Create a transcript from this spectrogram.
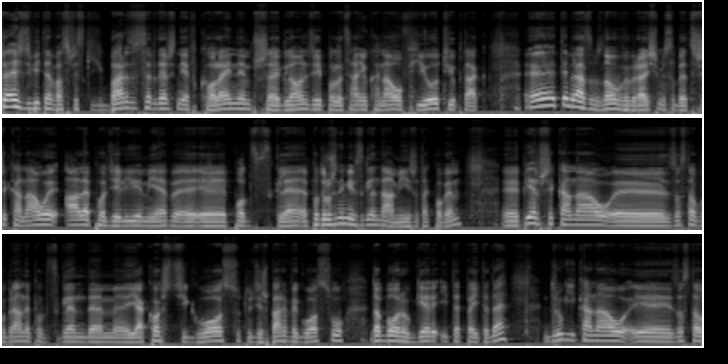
Cześć, witam was wszystkich bardzo serdecznie w kolejnym przeglądzie i polecaniu kanałów YouTube. Tak, e, tym razem znowu wybraliśmy sobie trzy kanały, ale podzieliłem je e, e, pod, pod różnymi względami, że tak powiem. E, pierwszy kanał e, został wybrany pod względem jakości głosu, tudzież barwy głosu, doboru gier itp. itd. Drugi kanał e, został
